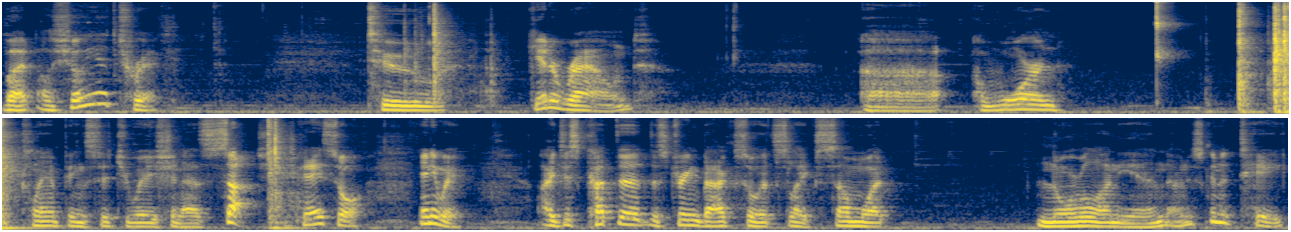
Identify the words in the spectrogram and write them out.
But I'll show you a trick to get around uh, a worn clamping situation as such. Okay, so anyway, I just cut the, the string back so it's like somewhat normal on the end. I'm just going to take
